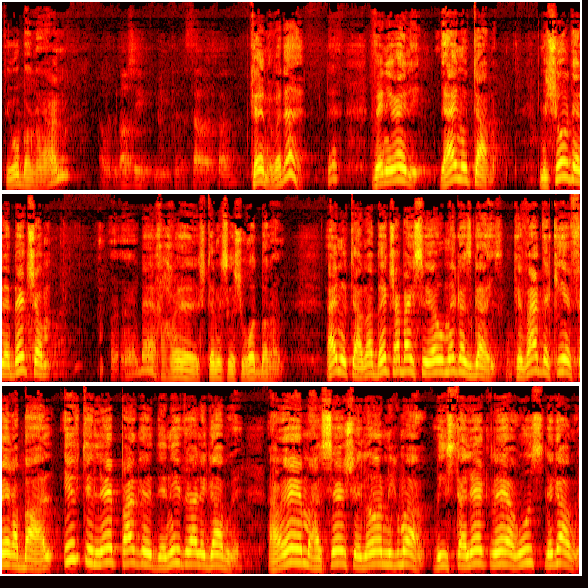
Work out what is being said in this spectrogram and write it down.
תראו בר"ן, אבל דבר שהיא התנסה עוד פעם, כן, בוודאי. כן. ונראה לי, דהיינו תמה, משום דלבית שם, בערך אחרי 12 שורות בר"ן. היינו תמה, בית שמאי סבירו מגז גייז, כיוון דקי הפר הבעל, איבתילה פגר דנידרא לגמרי. הרי מעשה שלו נגמר, והסתלק להרוס לגמרי.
